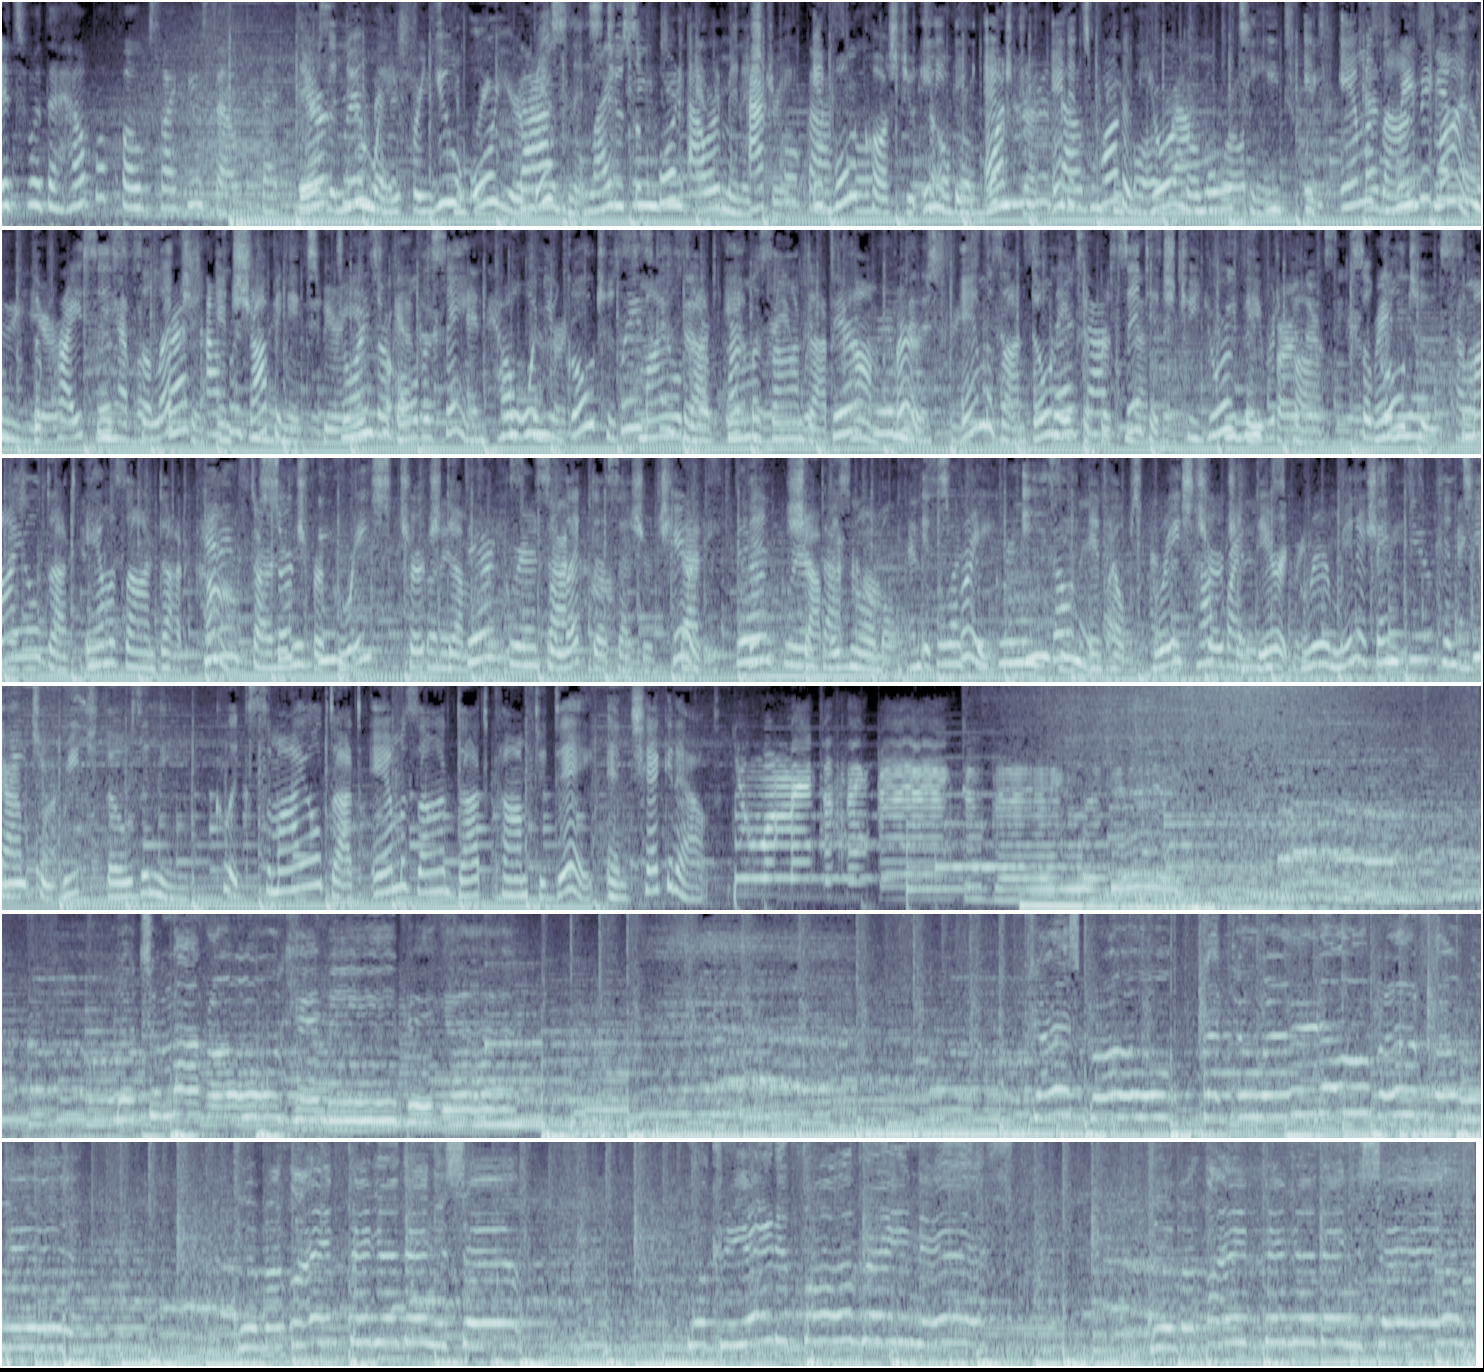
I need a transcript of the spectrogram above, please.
It's with the help of folks like yourself that there's a new way for you or your business to support our ministry. It won't cost you anything extra, and it's part of your normal routine. It's Amazon Smile. The, prices, selection, and shopping experience are all the same. But when you go to smile.amazon.com first, Amazon donates a percentage to your favorite cause. So go to smile.amazon.com, search for Grace Church Dumfries, select us as your charity, then shop as normal. It's free easy and helps Grace Church and Derek Grier Ministries continue to reach those in need. Click smile.amazon.com today and check it out. You were meant to think big, too big, big. But tomorrow can be bigger. Just grow, let the word overflow, yeah. Live a life bigger than yourself. You're created for greatness. Live a life bigger than yourself.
